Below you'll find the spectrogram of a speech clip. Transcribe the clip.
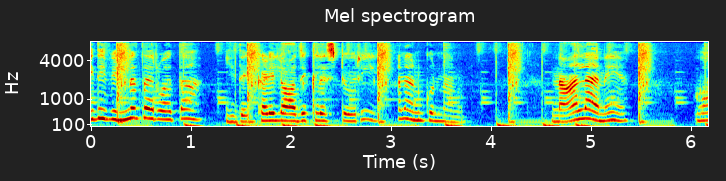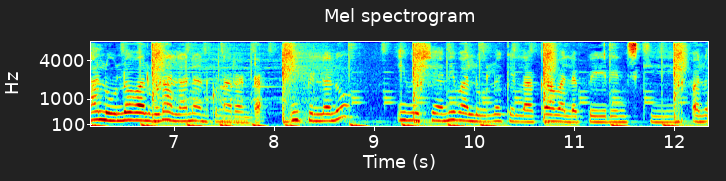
ఇది విన్న తర్వాత ఇది ఎక్కడి లాజిక్లెస్ స్టోరీ అని అనుకున్నాను. నాలానే వాళ్ళ ఊళ్ళో వాళ్ళు కూడా అలానే అనుకున్నారంట. ఈ పిల్లలు ఈ విషయాన్ని వాళ్ళ ఊళ్ళోకి వెళ్ళాక వాళ్ళ పేరెంట్స్కి వాళ్ళ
